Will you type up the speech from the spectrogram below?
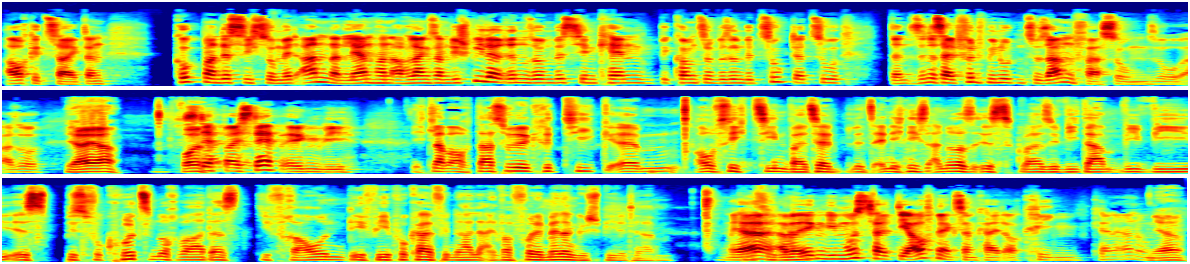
auch gezeigt? Dann guckt man das sich so mit an, dann lernt man auch langsam die Spielerinnen so ein bisschen kennen, bekommt so ein bisschen Bezug dazu. Dann sind es halt fünf Minuten Zusammenfassungen, so, also Ja, ja. Voll. Step by Step irgendwie. Ich glaube, auch das würde Kritik ähm, auf sich ziehen, weil es ja letztendlich nichts anderes ist, quasi wie da, wie, wie es bis vor kurzem noch war, dass die Frauen DFB-Pokalfinale einfach vor den Männern gespielt haben. Ja, ich aber irgendwie muss halt die Aufmerksamkeit auch kriegen, keine Ahnung. Ja.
